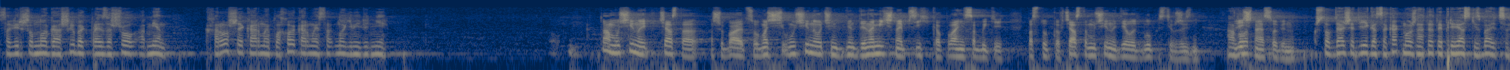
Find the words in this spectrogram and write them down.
совершил много ошибок, произошел обмен хорошей кармой, плохой кармой с многими людьми. Да, мужчины часто ошибаются. У мужч- у мужчины очень ди- динамичная психика в плане событий, поступков. Часто мужчины делают глупости в жизни. А вот, Личное особенно. чтобы дальше двигаться, как можно от этой привязки избавиться?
